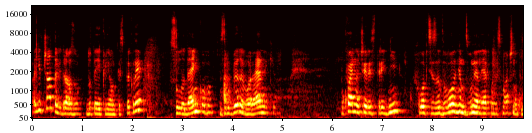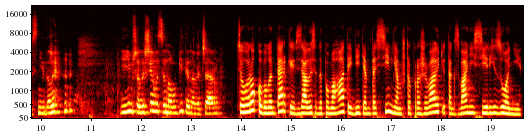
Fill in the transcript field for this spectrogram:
А дівчата відразу до тієї клійонки спекли солоденького, зробили вареників. Буквально через три дні хлопці з задоволенням дзвонили, як вони смачно поснідали. І їм ще лишилося на обід і на вечеру. Цього року волонтерки взялися допомагати дітям та сім'ям, що проживають у так званій сірій зоні.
